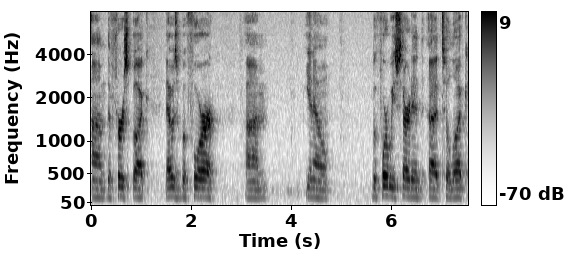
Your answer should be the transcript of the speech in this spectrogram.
um, the first book that was before, um, you know, before we started uh, to look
